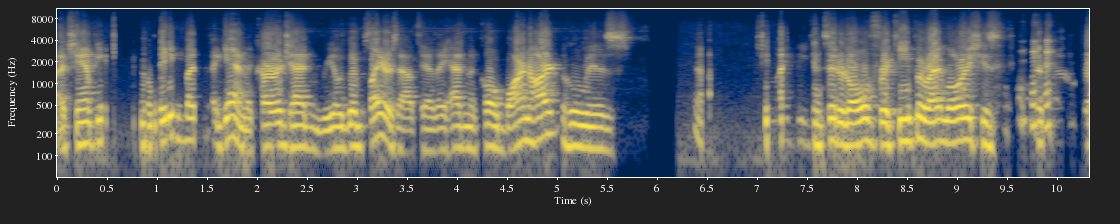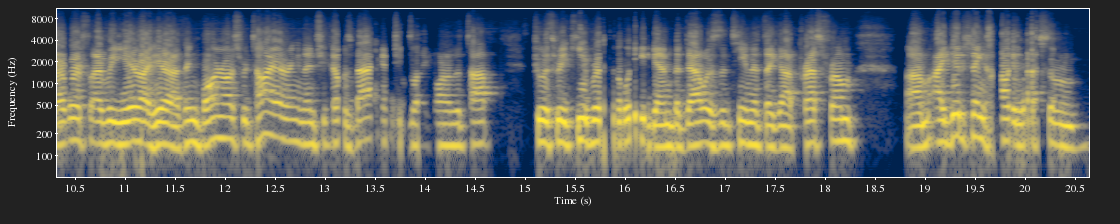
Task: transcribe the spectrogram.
a championship in the league. But again, the Courage had real good players out there. They had Nicole Barnhart, who is uh, she might be considered old for a keeper, right, Lori? She's forever. Every year I hear I think Barnhart's retiring, and then she comes back and she's like one of the top two or three keepers in the league again. But that was the team that they got pressed from. Um, I did think Holly left some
